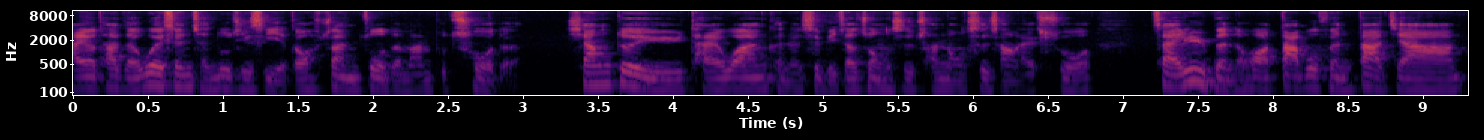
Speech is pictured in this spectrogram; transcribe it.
还有它的卫生程度，其实也都算做的蛮不错的。相对于台湾，可能是比较重视传统市场来说，在日本的话，大部分大家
